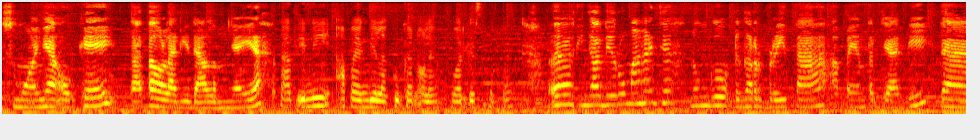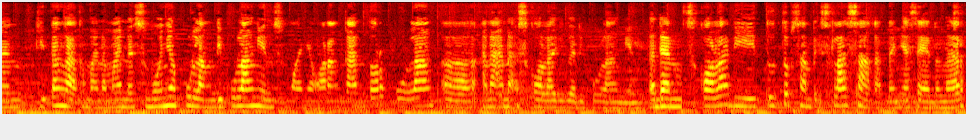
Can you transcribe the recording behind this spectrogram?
semuanya oke. Nggak tahu lah di dalamnya ya. Saat ini apa yang dilakukan oleh warga setempat? Eh, tinggal di rumah aja nunggu dengar berita apa yang terjadi dan kita nggak ke mana-mana. Semuanya pulang dipulangin semuanya. Orang kantor pulang eh, anak-anak sekolah juga dipulangin. Dan sekolah ditutup sampai Selasa katanya saya dengar.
